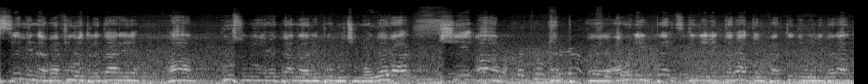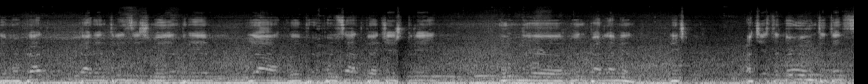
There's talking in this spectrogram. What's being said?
asemenea va fi o trădare a cursului european al Republicii Moldova și a, a unei părți din electoratul Partidului Liberal Democrat, care în 30 noiembrie i-a propulsat pe acești trei în, în Parlament. Deci, aceste două entități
